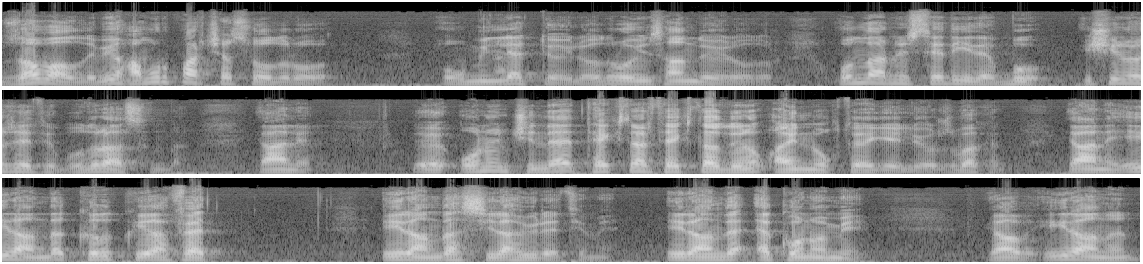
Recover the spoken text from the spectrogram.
zavallı bir hamur parçası olur o. O millet de öyle olur, o insan da öyle olur. Onların istediği de bu. İşin özeti budur aslında. Yani e, onun içinde tekrar tekrar dönüp aynı noktaya geliyoruz. Bakın. Yani İran'da kılık kıyafet, İran'da silah üretimi, İran'da ekonomi. Ya İran'ın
